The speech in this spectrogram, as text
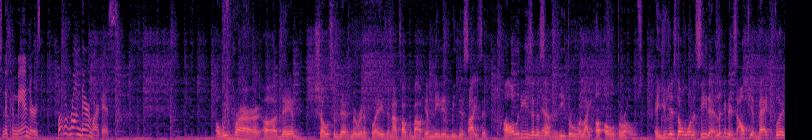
to the Commanders. What went wrong there, Marcus? A week prior, uh, Dan showed some Desmond Ridder plays, and I talked about him needing to be decisive. All of these interceptions he threw were like uh-oh throws, and you just don't want to see that. Look at this, off your back foot,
